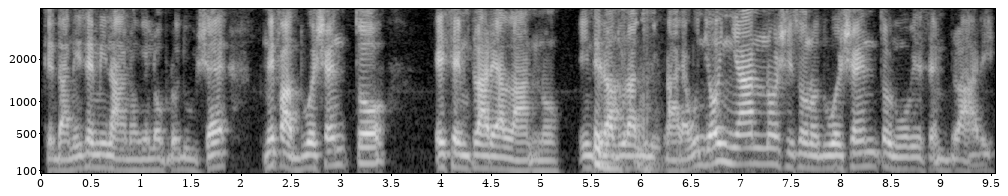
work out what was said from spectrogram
che è Danese Milano che lo produce, ne fa 200 esemplari all'anno in tiratura alimentaria, quindi ogni anno ci sono 200 nuovi esemplari.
